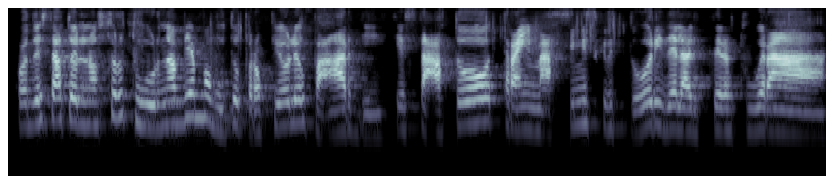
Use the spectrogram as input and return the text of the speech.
quando è stato il nostro turno abbiamo avuto proprio Leopardi, che è stato tra i massimi scrittori della letteratura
